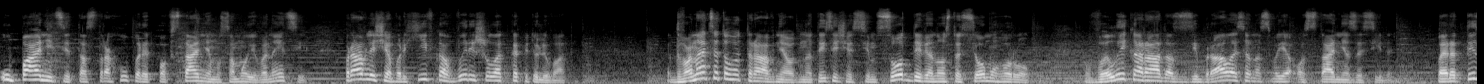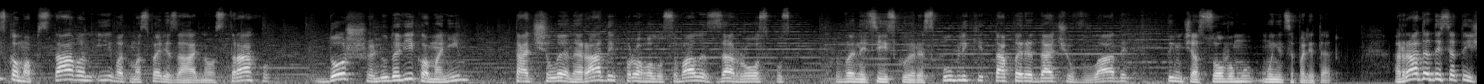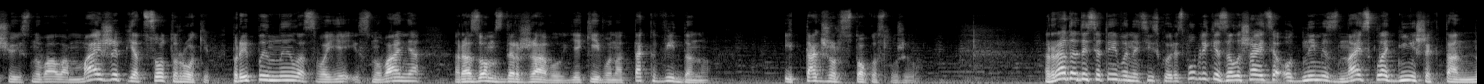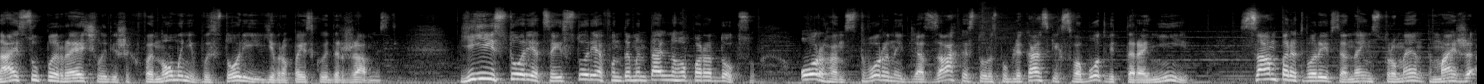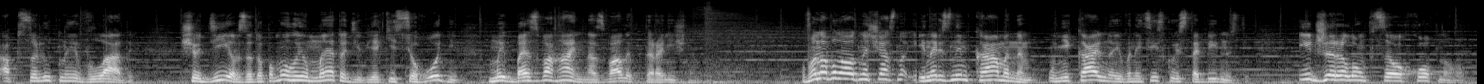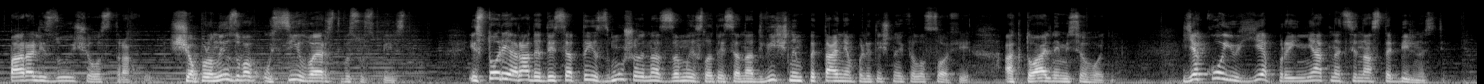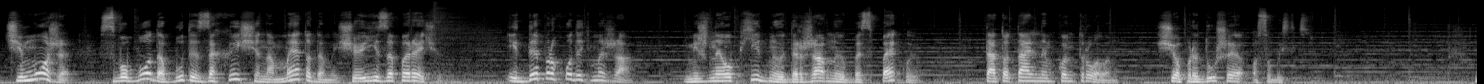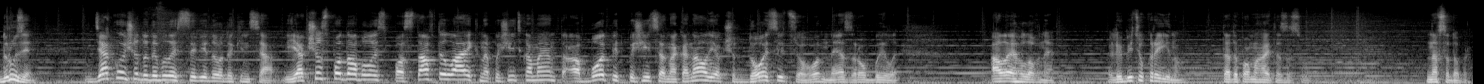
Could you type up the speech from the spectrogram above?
У паніці та страху перед повстанням у самої Венеції правляча верхівка вирішила капітулювати. 12 травня 1797 року Велика Рада зібралася на своє останнє засідання. Перед тиском обставин і в атмосфері загального страху Дош Людовік Оманін та члени ради проголосували за розпуск Венеційської республіки та передачу влади тимчасовому муніципалітету. Рада Десяти, що існувала майже 500 років, припинила своє існування разом з державою, якій вона так віддано і так жорстоко служила. Рада Десяти Венеційської республіки залишається одним із найскладніших та найсуперечливіших феноменів в історії європейської державності. Її історія це історія фундаментального парадоксу. Орган, створений для захисту республіканських свобод від тиранії, сам перетворився на інструмент майже абсолютної влади, що діяв за допомогою методів, які сьогодні ми без вагань назвали б тиранічними. Вона була одночасно і нарізним каменем унікальної венеційської стабільності, і джерелом всеохопного, паралізуючого страху, що пронизував усі верстви суспільства. Історія Ради Десяти змушує нас замислитися над вічним питанням політичної філософії, актуальним і сьогодні. Якою є прийнятна ціна стабільності? Чи може свобода бути захищена методами, що її заперечують? І де проходить межа між необхідною державною безпекою та тотальним контролем, що придушує особистість? Друзі, дякую, що додивились це відео до кінця. Якщо сподобалось, поставте лайк, напишіть комент або підпишіться на канал, якщо досі цього не зробили. Але головне, любіть Україну та допомагайте ЗСУ. На все добре.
